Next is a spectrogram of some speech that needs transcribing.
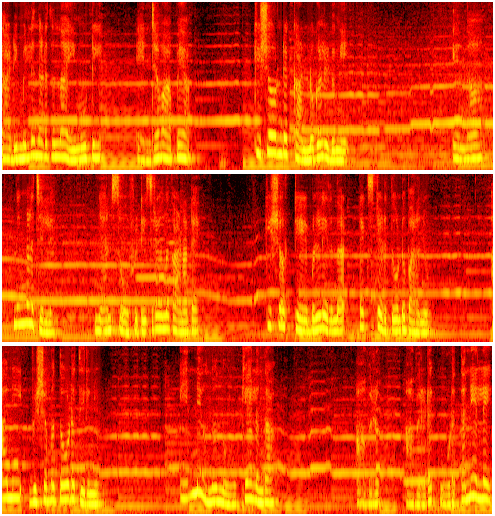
തടിമില്ല് നടത്തുന്ന ഐമൂട്ടി എന്റെ വാപ്പയാ. കിഷോറിന്റെ കണ്ണുകൾ ഇടുങ്ങി. എന്നാ നിങ്ങൾ ചെല്ല്. ഞാൻ സോഫി ടീച്ചറെ ഒന്ന് കാണട്ടെ. കിഷോർ ടേബിളിൽ ഇരുന്ന ടെക്സ്റ്റ് എടുത്തുകൊണ്ട് പറഞ്ഞു. അനി വിഷമത്തോടെ തിരിഞ്ഞു. എന്നെ ഒന്ന് നോക്കിയാലെന്താ അവർ അവരുടെ കൂടെ തന്നെയല്ലേ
